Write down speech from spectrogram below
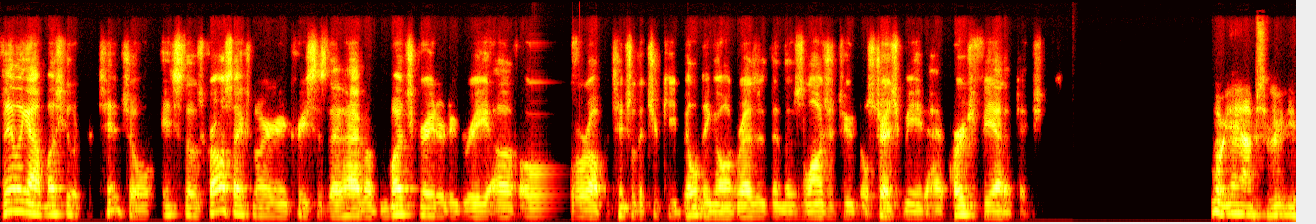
filling out muscular potential, it's those cross sectional area increases that have a much greater degree of overall potential that you keep building on rather than those longitudinal stretch mediated hypertrophy adaptations. Well, yeah, absolutely.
